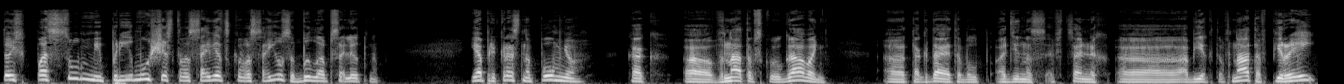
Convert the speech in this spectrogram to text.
То есть по сумме преимущество Советского Союза было абсолютным. Я прекрасно помню, как э, в НАТОвскую гавань э, тогда это был один из официальных э, объектов НАТО, в Пирей,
